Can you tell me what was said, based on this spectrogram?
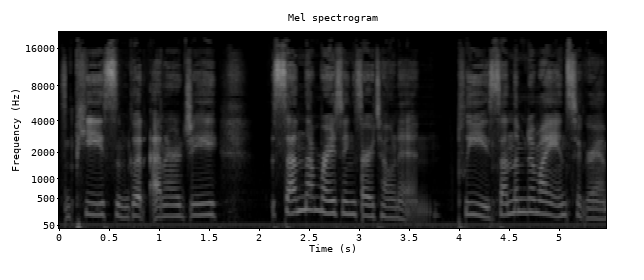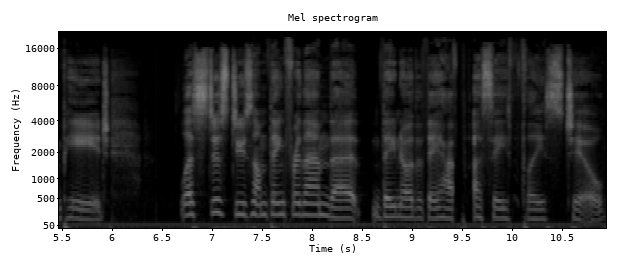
some peace, some good energy, send them Raising Serotonin. Please send them to my Instagram page. Let's just do something for them that they know that they have a safe place to.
